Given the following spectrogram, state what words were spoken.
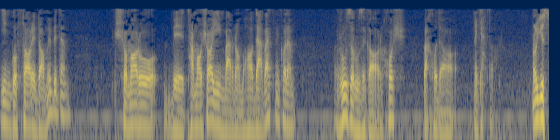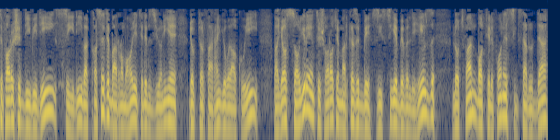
این گفتار ادامه بدم. شما رو به تماشای این برنامه ها دعوت می کنم روز روزگار خوش و خدا نگهدار. برای سفارش دیویدی، دی و کاست برنامه های تلویزیونی دکتر فرهنگ ولاکویی و یا سایر انتشارات مرکز بهزیستی بیولی هیلز لطفاً با تلفن 310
